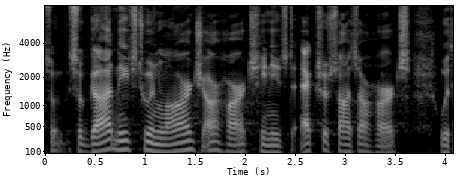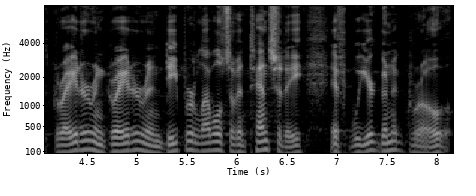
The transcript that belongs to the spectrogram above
So, so God needs to enlarge our hearts. He needs to exercise our hearts with greater and greater and deeper levels of intensity if we are going to grow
